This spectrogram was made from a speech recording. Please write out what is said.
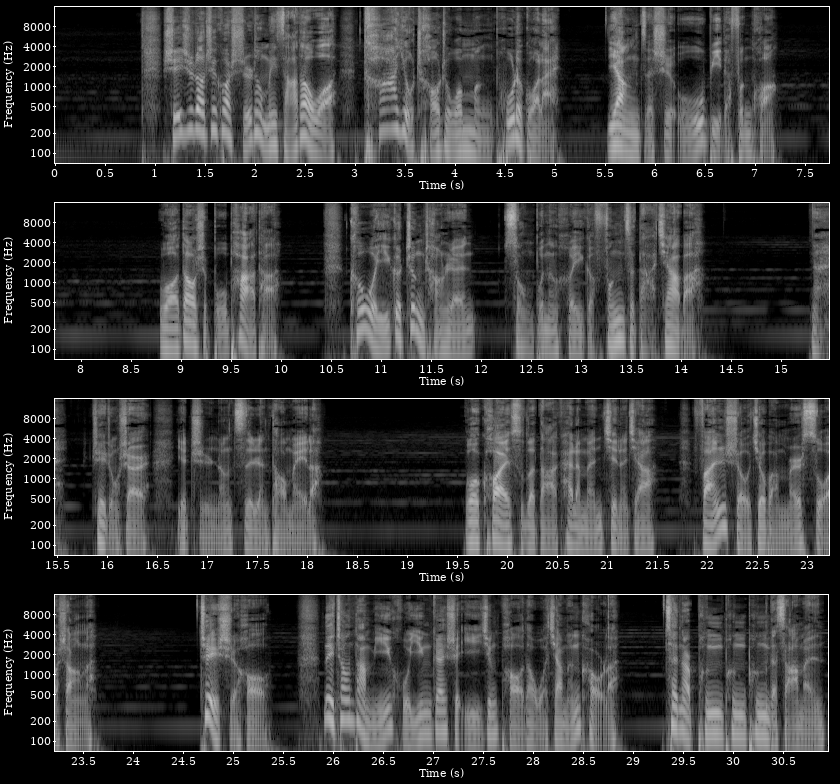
谁知道这块石头没砸到我，他又朝着我猛扑了过来，样子是无比的疯狂。我倒是不怕他，可我一个正常人总不能和一个疯子打架吧？哎，这种事儿也只能自认倒霉了。我快速的打开了门，进了家，反手就把门锁上了。这时候，那张大迷糊应该是已经跑到我家门口了，在那儿砰砰砰的砸门。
